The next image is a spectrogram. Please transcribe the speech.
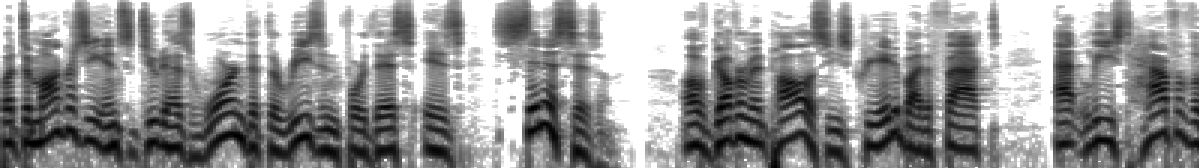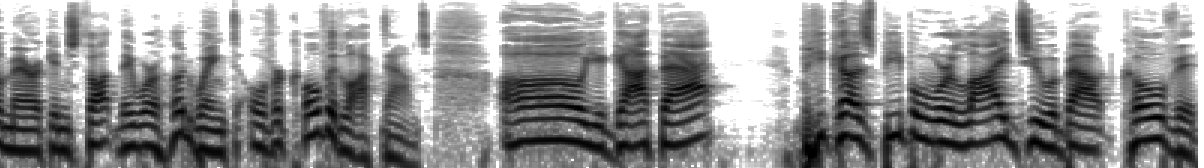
But Democracy Institute has warned that the reason for this is cynicism of government policies created by the fact at least half of Americans thought they were hoodwinked over COVID lockdowns. Oh, you got that? Because people were lied to about COVID.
